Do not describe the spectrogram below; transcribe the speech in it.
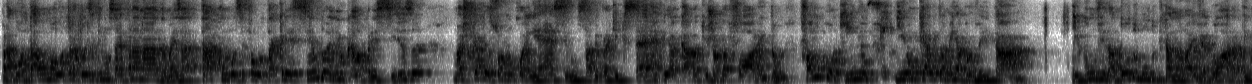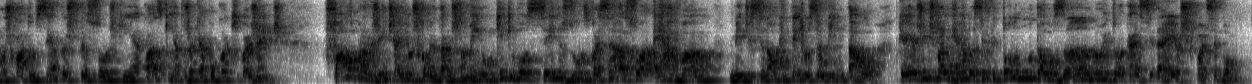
para botar uma outra coisa que não serve para nada. Mas tá, como você falou, tá crescendo ali o que ela precisa, mas porque a pessoa não conhece, não sabe para que, que serve e acaba que joga fora. Então, fala um pouquinho Sim. e eu quero também aproveitar e convidar todo mundo que está na live agora, tem uns 400 pessoas, 500, quase 500 daqui a pouco aqui com a gente. Fala pra gente aí nos comentários também o que, que vocês usam, qual é a sua erva medicinal que tem no seu quintal. Porque aí a gente vai vendo assim o que todo mundo tá usando e trocar essa ideia. Acho que pode ser bom.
